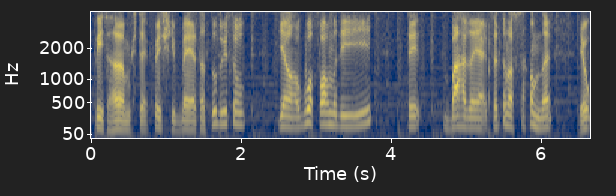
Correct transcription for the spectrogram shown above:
fiz hamster, peixe beta, tudo isso tinha alguma forma de ir ter barra ganhar. Você tem noção, né? Eu,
